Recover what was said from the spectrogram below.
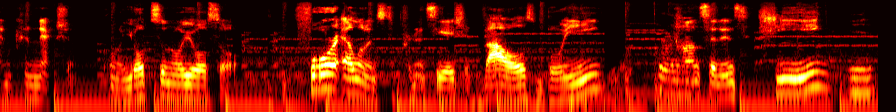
and connection. この4つの要素. Four elements to pronunciation. Vowels, 母音, これ consonants, 子音, うん、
